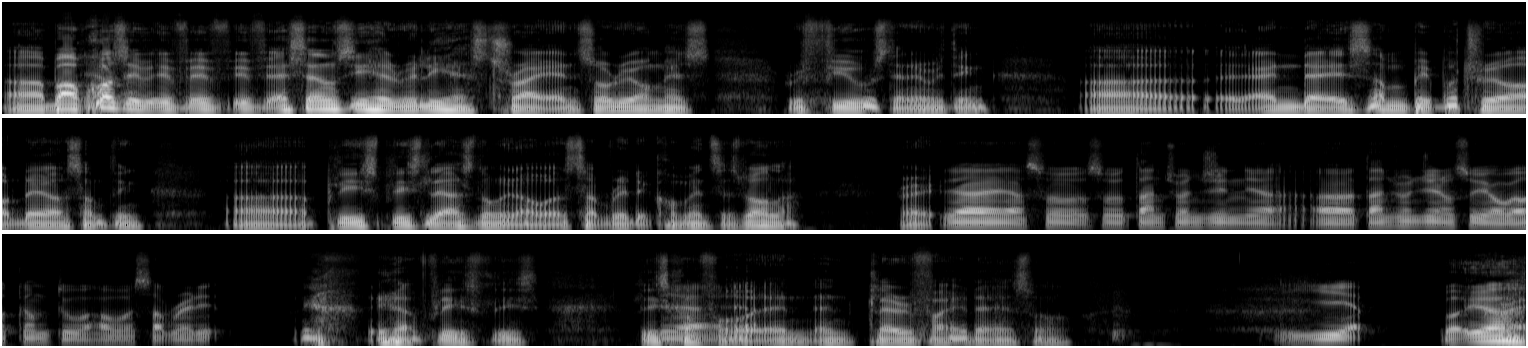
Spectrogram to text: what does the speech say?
Uh, but of course, if if if if SNOC had really has tried and Soh Rui Yong has refused and everything, uh, and there is some paper trail out there or something, uh, please please let us know in our subreddit comments as well, lah. Right? Yeah, yeah. So so Tan Chuan Jin, yeah, uh, Tan Chuan Jin also you're welcome to our subreddit. yeah, yeah. please, please, please come Yeah, forward and and clarify that as well. Yep. But yeah,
